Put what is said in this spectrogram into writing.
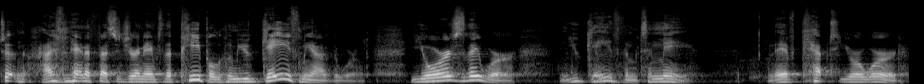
To, I've manifested your name to the people whom you gave me out of the world. Yours they were, and you gave them to me. And they have kept your word.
